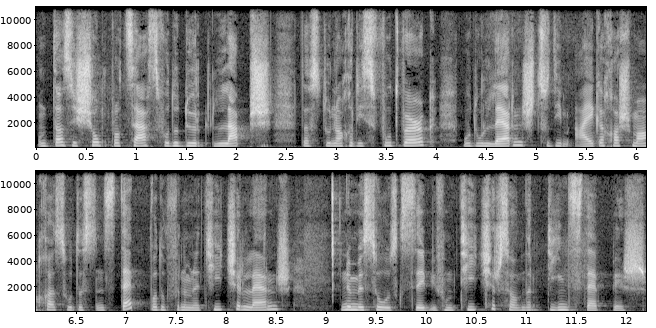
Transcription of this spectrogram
Und das ist schon ein Prozess, wo du durchlebst, dass du nachher dein Footwork, wo du lernst, zu deinem eigen kannst machen, so dass ein Step, wo du von einem Teacher lernst, nicht mehr so aussehen wie vom Teacher, sondern dein Step ist.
